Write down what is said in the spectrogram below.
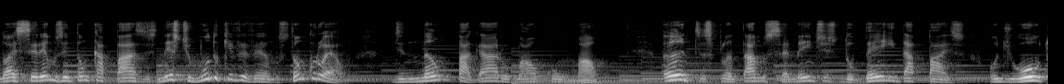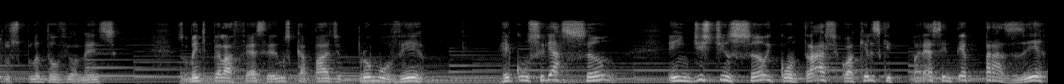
nós seremos então capazes, neste mundo que vivemos, tão cruel, de não pagar o mal com o mal. Antes plantarmos sementes do bem e da paz, onde outros plantam violência. Somente pela fé seremos capazes de promover reconciliação, em distinção e contraste com aqueles que parecem ter prazer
